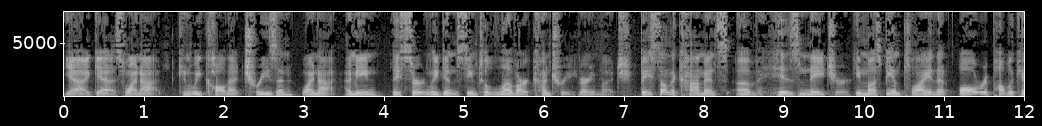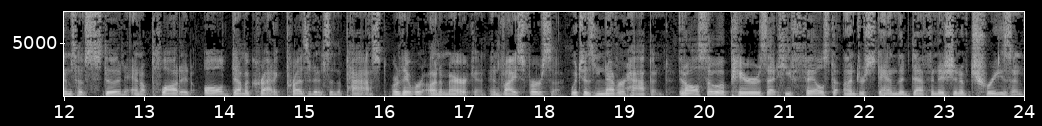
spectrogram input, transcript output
yeah, I guess. Why not? Can we call that treason? Why not? I mean, they certainly didn't seem to love our country very much. Based on the comments of his nature, he must be implying that all Republicans have stood and applauded all Democratic presidents in the past, or they were un-American, and vice versa, which has never happened. It also appears that he fails to understand the definition of treason,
